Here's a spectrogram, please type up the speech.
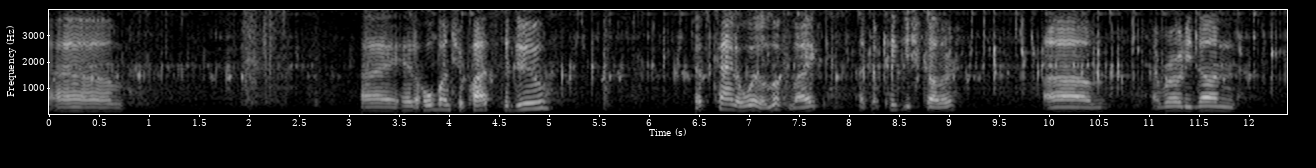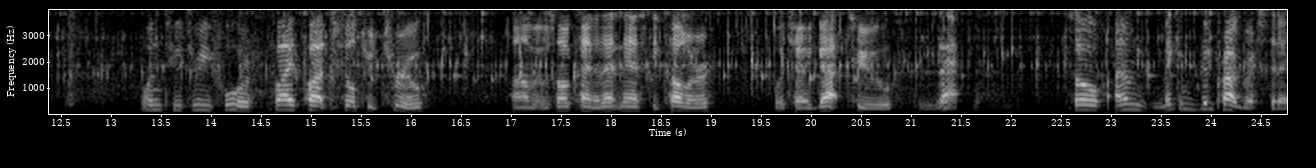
Um, I had a whole bunch of pots to do. That's kind of what it looked like, like a pinkish color. Um, I've already done one, two, three, four, five pots filtered through. Um, it was all kind of that nasty color, which I got to that. So I'm making good progress today.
